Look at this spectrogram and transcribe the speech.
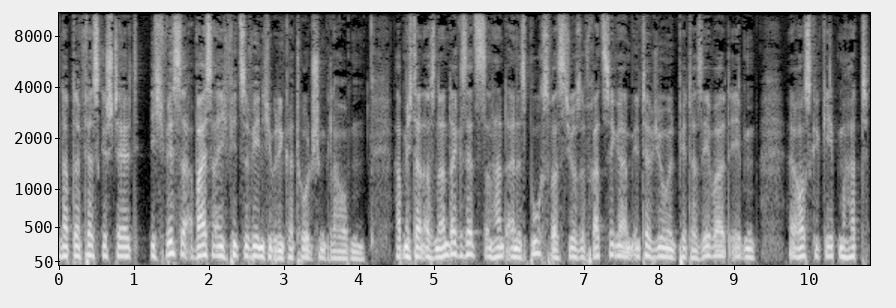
und habe dann festgestellt, ich wisse, weiß eigentlich viel zu wenig über den katholischen Glauben. Habe mich dann auseinandergesetzt anhand eines Buchs, was Josef Ratzinger im Interview mit Peter Seewald eben herausgegeben hat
